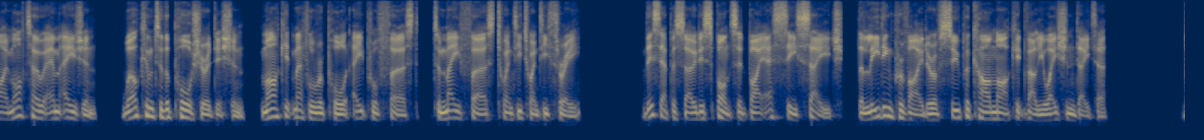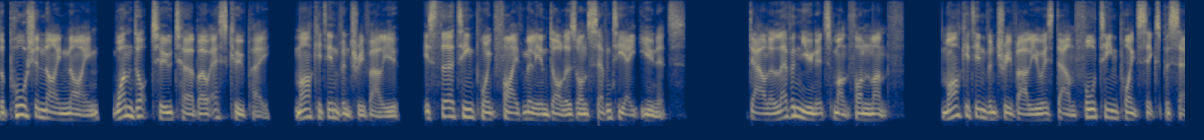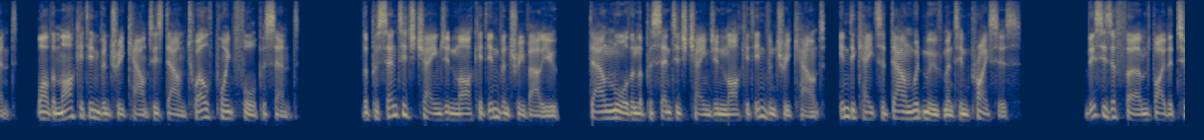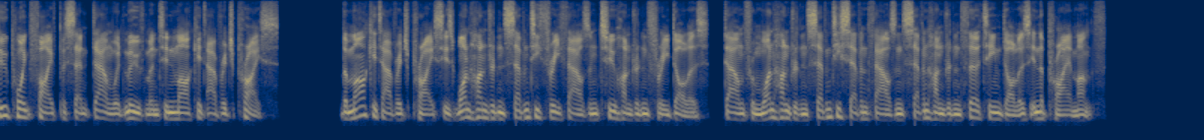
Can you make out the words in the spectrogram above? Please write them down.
I'm Otto M. Asian. Welcome to the Porsche edition, Market Metal Report April 1st to May 1st, 2023. This episode is sponsored by SC Sage, the leading provider of supercar market valuation data. The Porsche 99 1.2 Turbo S Coupe market inventory value is $13.5 million on 78 units, down 11 units month on month. Market inventory value is down 14.6%, while the market inventory count is down 12.4%. The percentage change in market inventory value, down more than the percentage change in market inventory count, indicates a downward movement in prices. This is affirmed by the 2.5% downward movement in market average price. The market average price is $173,203, down from $177,713 in the prior month.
